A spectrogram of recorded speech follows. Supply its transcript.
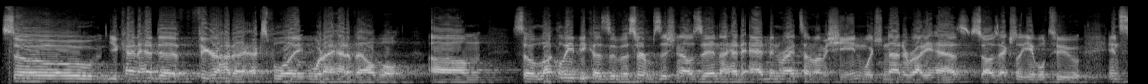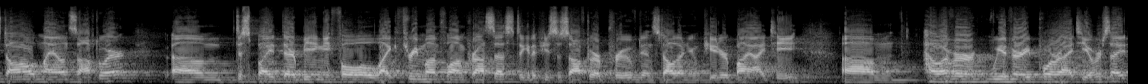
So you kind of had to figure out how to exploit what I had available. Um, so luckily, because of a certain position I was in, I had admin rights on my machine, which not everybody has. So I was actually able to install my own software, um, despite there being a full like three month long process to get a piece of software approved and installed on your computer by IT. Um, however, we had very poor IT oversight,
